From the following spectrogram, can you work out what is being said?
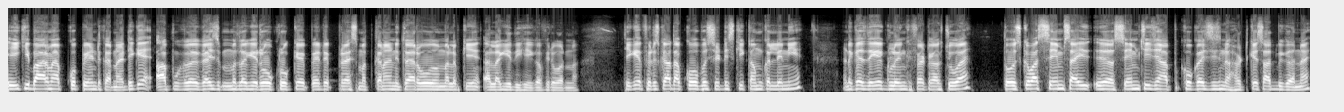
एक ही बार में आपको पेंट करना है, ठीक है? आप गैस मतलब कि रोक रोक के प्रेस मत करना, नहीं तो यार वो मतलब कि अलग ही दिखेगा फिर वरना। ठीक है? फिर उसके बाद आपको ओपोसिटीज़ की कम कर लेनी है। एंड गैस देखिए ग्लोइंग इफ़ेक्ट आ चुका है। तो उसके बाद सेम साइज़ सेम चीज़ आपको गैस हट के साथ भी करना है।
